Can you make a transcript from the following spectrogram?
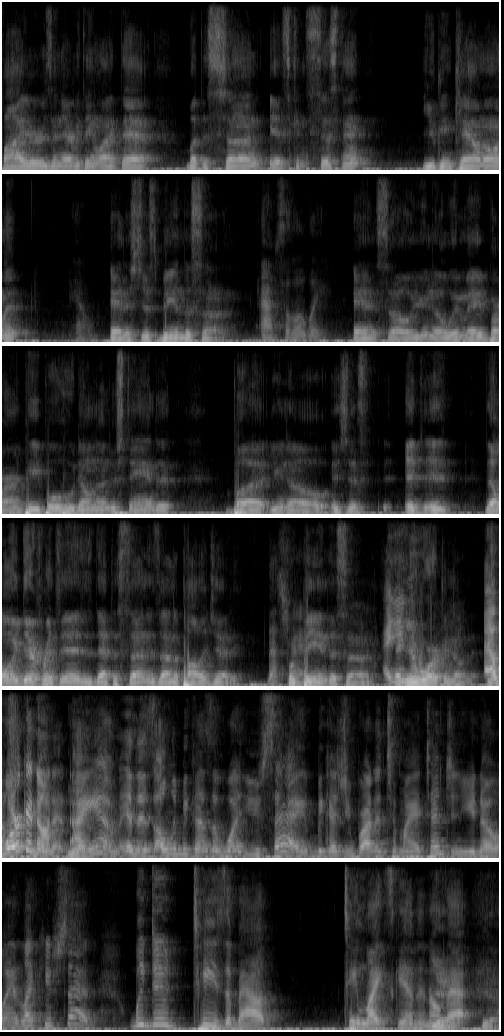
fires and everything like that. But the sun is consistent. You can count on it, yeah, and it's just being the sun. Absolutely. And so, you know, it may burn people who don't understand it, but you know, it's just it. it the only difference is, that the sun is unapologetic That's for right. being the sun, And and, you you're working on it. I'm Yeah. working on it. I am. And it's only because of what you say, because you brought it to my attention, you know. And like you said, we do tease about team light skin and all Yeah, that. yeah.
